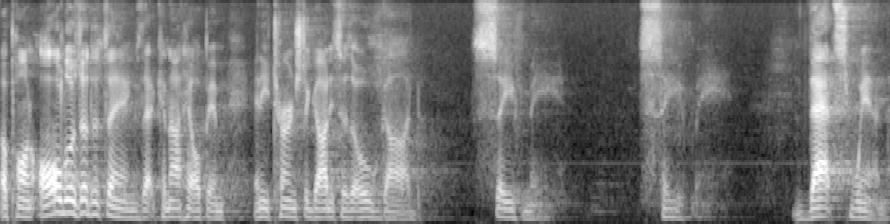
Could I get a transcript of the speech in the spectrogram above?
upon all those other things that cannot help him, and he turns to God, he says, Oh God, save me, save me. That's when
